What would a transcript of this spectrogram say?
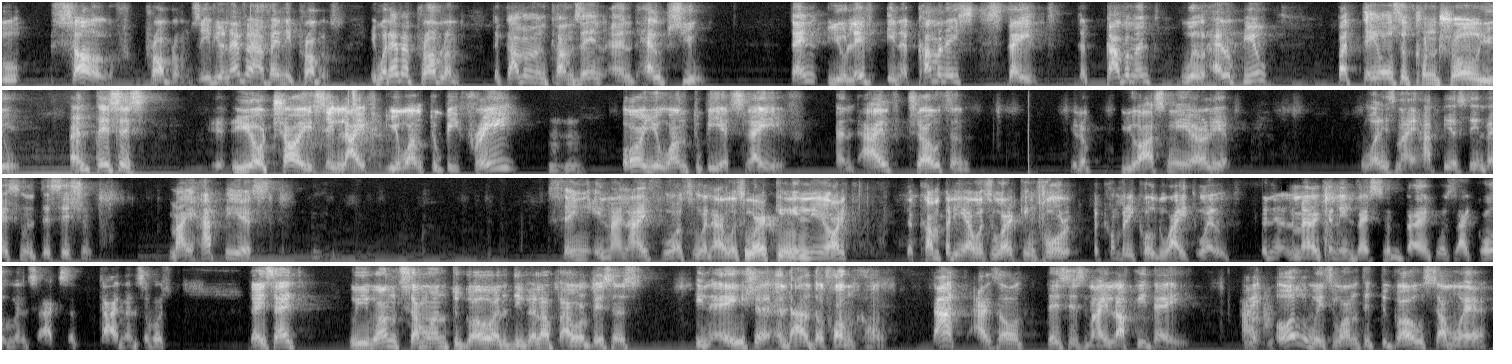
to solve problems. If you never have any problems, if whatever problem the government comes in and helps you, then you live in a communist state. The government will help you, but they also control you. And this is your choice in life. You want to be free mm-hmm. Or you want to be a slave. And I've chosen, you know, you asked me earlier, what is my happiest investment decision? My happiest thing in my life was when I was working in New York. The company I was working for, a company called White Weld, an American investment bank, was like Goldman Sachs at the time and so forth. They said, we want someone to go and develop our business in Asia and out of Hong Kong. That I thought, this is my lucky day. I always wanted to go somewhere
